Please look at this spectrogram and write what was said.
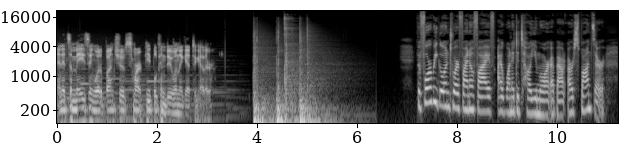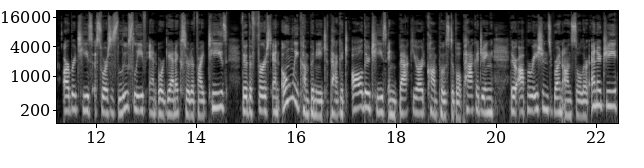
And it's amazing what a bunch of smart people can do when they get together. Before we go into our final five, I wanted to tell you more about our sponsor. Arbor Teas sources loose leaf and organic certified teas. They're the first and only company to package all their teas in backyard compostable packaging. Their operations run on solar energy,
